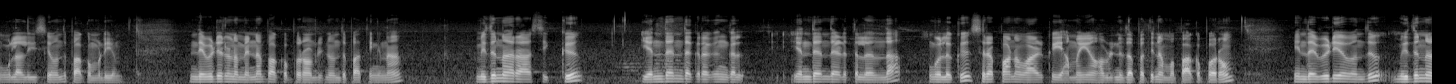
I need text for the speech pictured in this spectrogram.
உங்களால் ஈஸியாக வந்து பார்க்க முடியும். இந்த வீடியோவில் நம்ம என்ன பார்க்க போகிறோம் அப்படின்னு வந்து பார்த்திங்கன்னா மிதுன ராசிக்கு எந்தெந்த கிரகங்கள் எந்தெந்த இடத்துல இருந்தால் உங்களுக்கு சிறப்பான வாழ்க்கை அமையும் அப்படின்றத பற்றி நம்ம பார்க்க போகிறோம் இந்த வீடியோ வந்து மிதுன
